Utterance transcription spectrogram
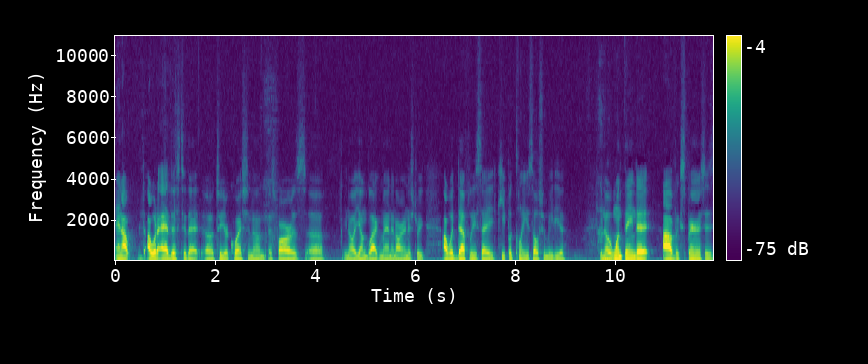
And I, I would add this to that, uh, to your question on as far as uh, you know, a young black man in our industry, I would definitely say keep a clean social media. You know, one thing that I've experienced is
